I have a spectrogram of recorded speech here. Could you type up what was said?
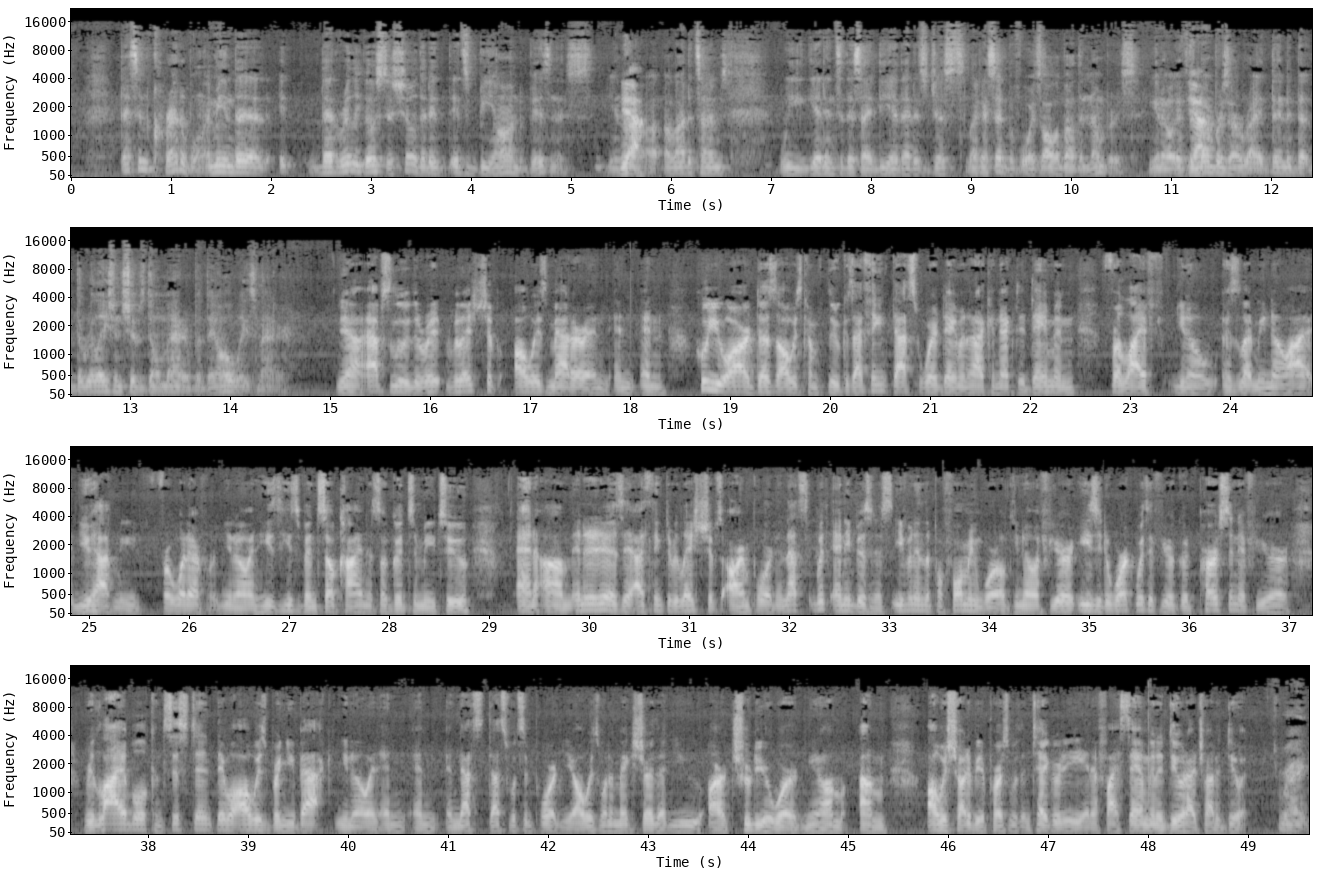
that's incredible. I mean, the it, that really goes to show that it, it's beyond business. You know, Yeah. a, a lot of times we get into this idea that it's just like I said before. It's all about the numbers. You know, if the Yeah. numbers are right, then it, the relationships don't matter, but they always matter. Yeah, absolutely. The re- relationship always matter, and, and, and who you are does always come through. Because I think that's where Daymond and I connected. Daymond, for life, you know, has let me know I you have me for whatever, you know, and he's he's been so kind and so good to me too. And um and it is. I think the relationships are important, and that's with any business, even in the performing world. You know, if you're easy to work with, if you're a good person, if you're reliable, consistent, they will always bring you back. You know, and and and, and that's that's what's important. You always want to make sure that you are true to your word. You know, I'm I'm always try to be a person with integrity, and if I say I'm going to do it, I try to do it. Right.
